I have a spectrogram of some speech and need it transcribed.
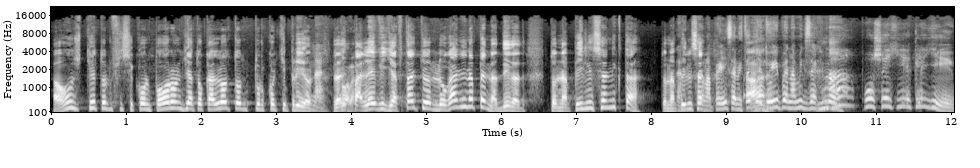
ΑΟΣ και των φυσικών πόρων για το καλό των Τουρκοκυπρίων. Ναι. Δηλαδή Τώρα. παλεύει για αυτά και ο Ερντογάν είναι απέναντι. Είδατε, τον απείλησε ανοιχτά. Τον Ναι, απείλησε... τον απείλησε ανοιχτά Άρα- και του είπε να μην ξεχνά Ναι. πώς έχει εκλεγεί.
